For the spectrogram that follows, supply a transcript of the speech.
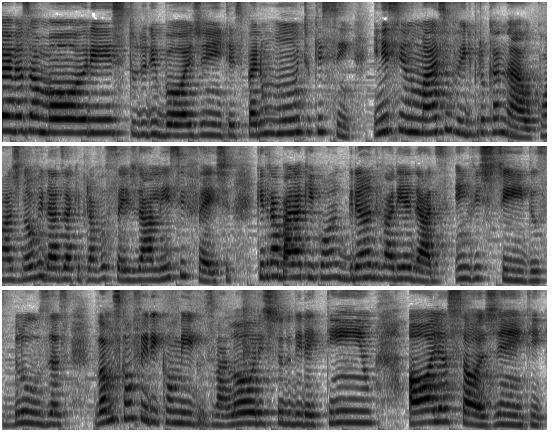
oi, meus amores! Tudo de boa, gente? espero muito que sim. Iniciando mais um vídeo para o canal com as novidades aqui para vocês da Alice Fashion, que trabalha aqui com uma grande variedade em vestidos, blusas. Vamos conferir comigo os valores, tudo direitinho. Olha só, gente,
